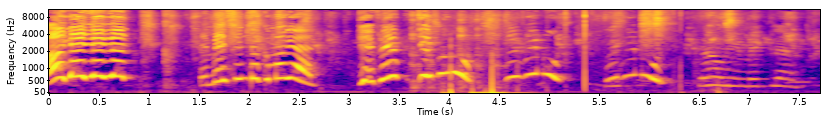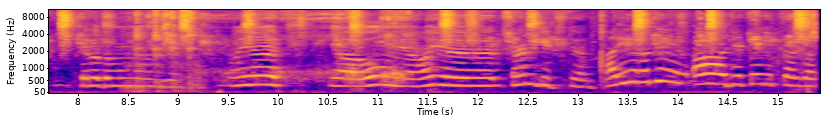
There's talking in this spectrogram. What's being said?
Aa gel gel gel. E, takıma gel. Cefe. Cefe vur. Cefe vur. Cefe vur. Ben alayım bekle. Sen adamımla oynayacağım. Hayır. Ya oğlum ya hayır. Sen mi geçtin? Hayır hadi. Aa Cefe'ye gitti aga.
